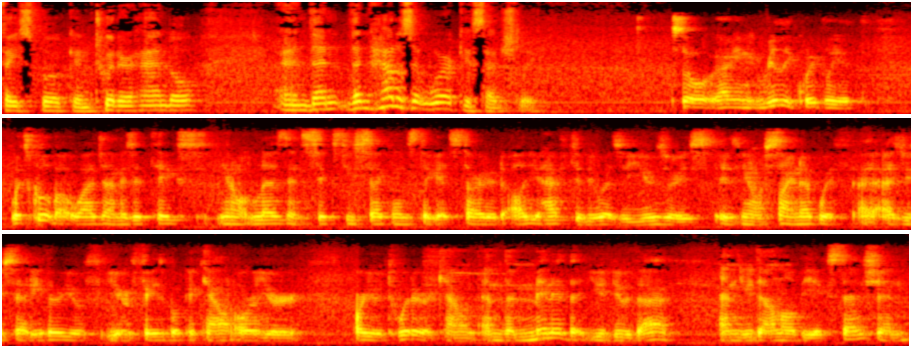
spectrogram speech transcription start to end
Facebook and Twitter handle, and then then how does it work essentially? So I mean, really quickly, it, what's cool about Wajam is it takes you know less than 60 seconds to get started. All you have to do as a user is, is you know sign up with, as you said, either your your Facebook account or your or your Twitter account. And the minute that you do that and you download the extension,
